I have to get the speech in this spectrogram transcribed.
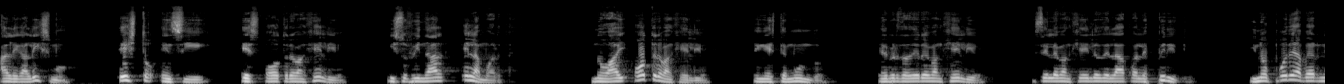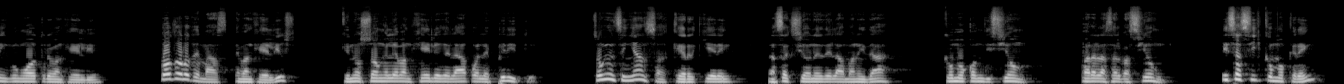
al legalismo, esto en sí es otro Evangelio y su final es la muerte. No hay otro Evangelio en este mundo. El verdadero Evangelio es el Evangelio del agua al Espíritu, y no puede haber ningún otro Evangelio. Todos los demás Evangelios, que no son el Evangelio del agua al Espíritu, son enseñanzas que requieren las acciones de la humanidad como condición para la salvación. ¿Es así como creen?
